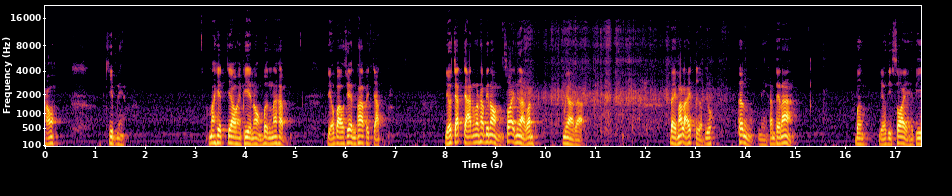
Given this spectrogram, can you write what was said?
เอาคลิปนี่มาเฮ็ดแจวให้พี่น้องเบิ่งนะครับ เดี๋ยวเบาเช่นพาไปจัด เดี๋ยวจัดจานก่อนครับพี่น้องซอยเนื้อก่อนเมื่อกะได้มาหลายเติบอยู่ทั้งนี่คันเทน่าเบิ่งเดี๋ยวสิซอยให้พี่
